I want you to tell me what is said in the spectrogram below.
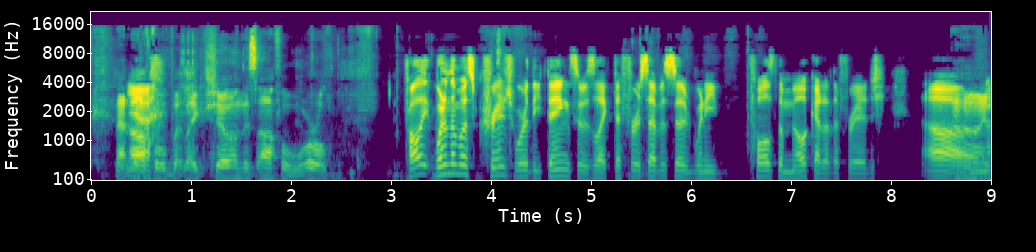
Not Yeah. awful, but like show in this awful world. Probably one of the most cringe-worthy things was like the first episode when he pulls the milk out of the fridge. Oh, I no,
